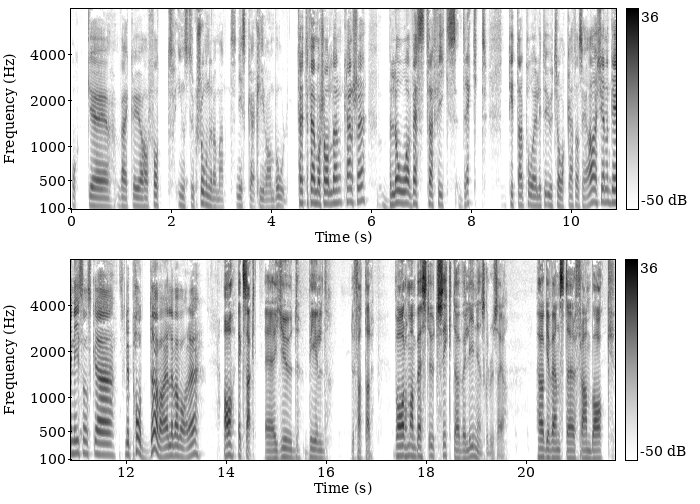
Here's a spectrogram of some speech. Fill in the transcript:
och eh, verkar ju ha fått instruktioner om att ni ska kliva ombord. 35-årsåldern kanske, blå västtrafiksdräkt. Tittar på er lite uttråkat och säger ja, tjena, det är ni som ska, skulle podda va, eller vad var det? Ja, exakt. Eh, ljud, bild, du fattar. Var har man bäst utsikt över linjen skulle du säga? Höger, vänster, fram, bak?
